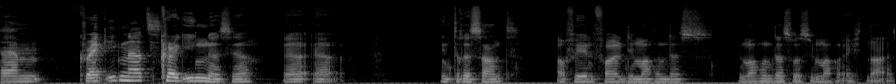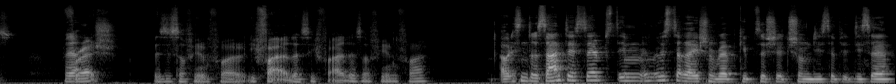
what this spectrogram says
ähm, Craig Ignatz? Craig Ignas, ja. Ja, ja. Interessant. Auf jeden Fall, die machen das, die machen das, was sie machen, echt nice. Ja. Fresh. Es ist auf jeden Fall, ich feiere das, ich feiere das auf jeden Fall. Aber das Interessante ist, selbst im, im österreichischen Rap gibt es jetzt schon diese, diese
